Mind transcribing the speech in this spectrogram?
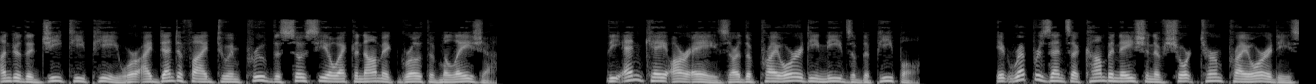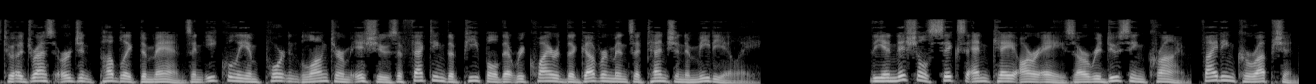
under the GTP were identified to improve the socio-economic growth of Malaysia. The NKRAs are the priority needs of the people. It represents a combination of short-term priorities to address urgent public demands and equally important long-term issues affecting the people that required the government's attention immediately. The initial six NKRAs are reducing crime, fighting corruption,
